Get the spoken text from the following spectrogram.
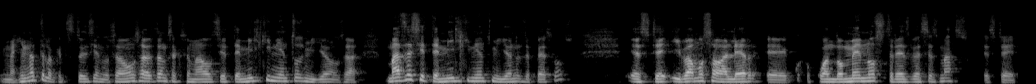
Imagínate lo que te estoy diciendo. O sea, vamos a haber transaccionado 7.500 millones, o sea, más de 7.500 millones de pesos. Este, y vamos a valer eh, cu- cuando menos tres veces más, este,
